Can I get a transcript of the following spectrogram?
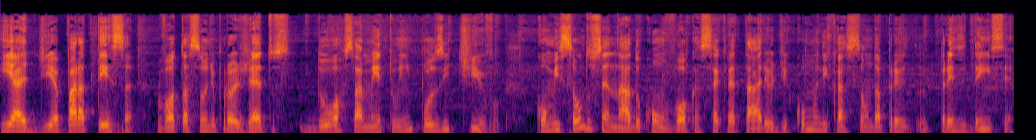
e adia para terça votação de projetos do orçamento impositivo. Comissão do Senado convoca secretário de Comunicação da Presidência.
